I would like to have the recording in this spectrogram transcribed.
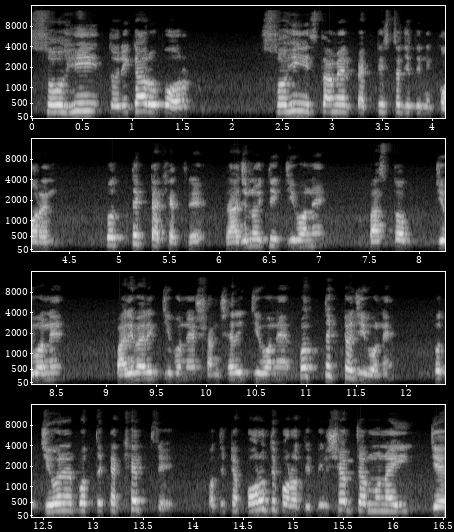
সহি তরিকার উপর সহি ইসলামের প্র্যাকটিসটা যে তিনি করেন, প্রত্যেকটা ক্ষেত্রে, রাজনৈতিক জীবনে, বাস্তব জীবনে, পারিবারিক জীবনে, সাংসারিক জীবনে, প্রত্যেকটা জীবনে, জীবনের প্রত্যেকটা ক্ষেত্রে, প্রত্যেকটা পরতে পরতে পীর সাহেব চরমনাই যে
